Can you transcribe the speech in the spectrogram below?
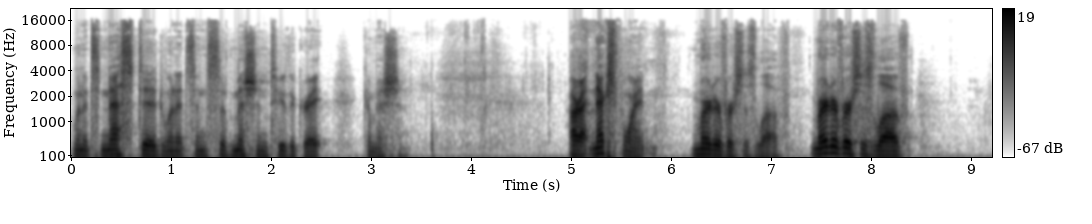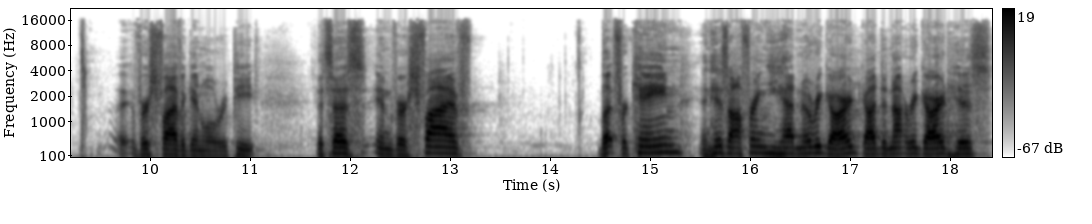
when it's nested, when it's in submission to the Great Commission. All right, next point murder versus love. Murder versus love. Uh, verse 5 again, we'll repeat. It says in verse 5 But for Cain and his offering, he had no regard. God did not regard his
